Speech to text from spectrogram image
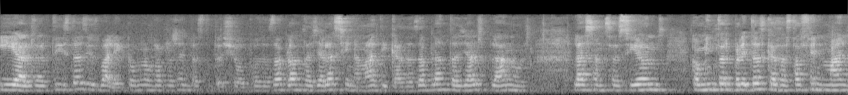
i els artistes dius, vale, com no representes tot això? Doncs has de plantejar les cinemàtiques, has de plantejar els plànols, les sensacions, com interpretes que s'està fent mal.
